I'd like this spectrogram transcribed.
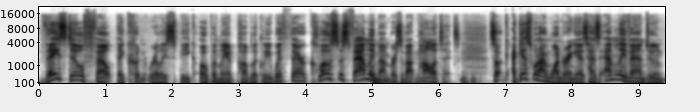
they still felt they couldn't really speak openly and publicly with their closest family members about mm-hmm. politics. Mm-hmm. So I guess what I'm wondering is has Emily Van Duyn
